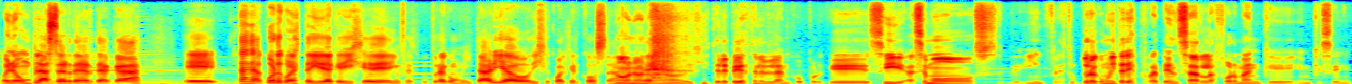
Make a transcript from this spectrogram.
Bueno, un placer tenerte acá. Eh, ¿Estás de acuerdo con esta idea que dije de infraestructura comunitaria o dije cualquier cosa? No, no, no, no, dijiste, le pegaste en el blanco, porque sí, hacemos infraestructura comunitaria es repensar la forma en que, en que se,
